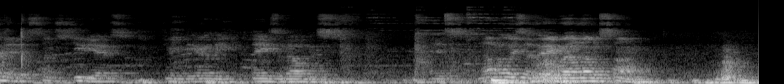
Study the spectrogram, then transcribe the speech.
recorded at Sun Studios during the early days of Elvis. And it's not always a very well-known song.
